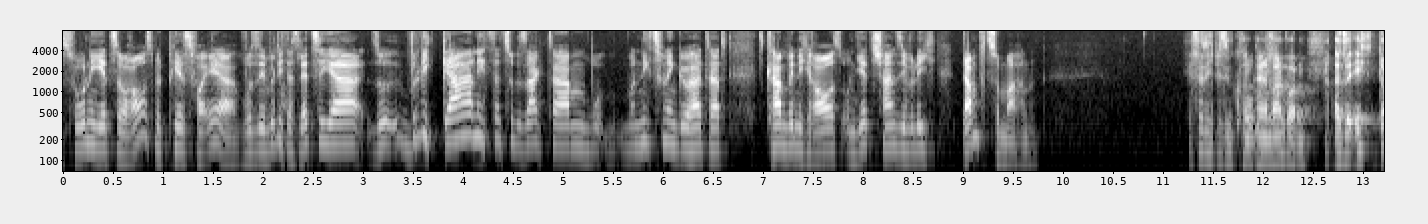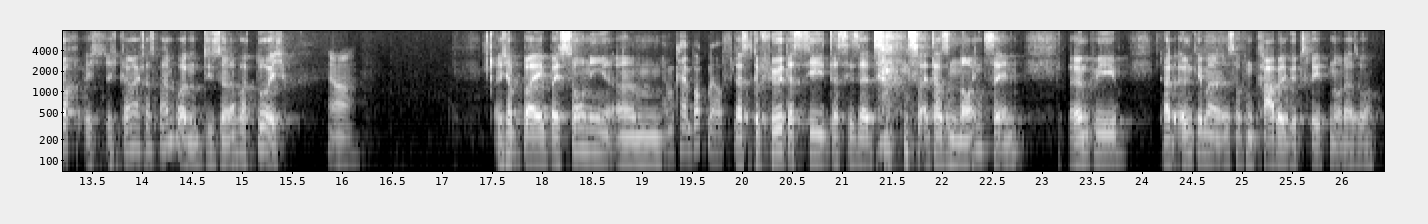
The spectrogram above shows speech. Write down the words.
Sony jetzt so raus mit PSVR, wo sie wirklich das letzte Jahr so wirklich gar nichts dazu gesagt haben, wo man nichts von denen gehört hat, es kam wenig raus und jetzt scheinen sie wirklich Dampf zu machen. Ist das nicht ein bisschen komisch? Ich kann keine beantworten. Also ich doch, ich, ich kann euch das beantworten. Die sind einfach durch. Ja. Ich habe bei, bei Sony ähm, haben keinen Bock mehr auf das Gefühl, dass sie, dass sie seit 2019 irgendwie, da hat irgendjemand ist auf ein Kabel getreten oder so.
